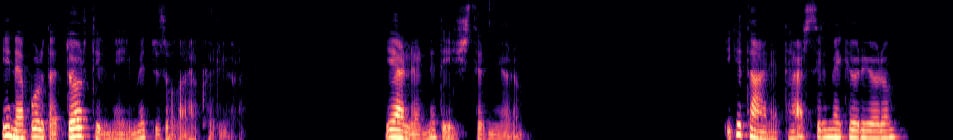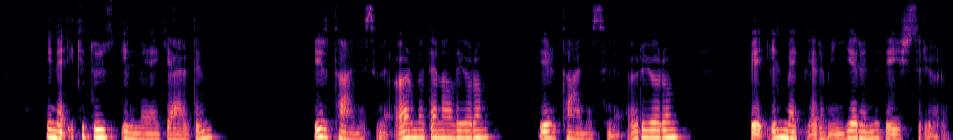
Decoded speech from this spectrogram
Yine burada 4 ilmeğimi düz olarak örüyorum. Yerlerini değiştirmiyorum. 2 tane ters ilmek örüyorum. Yine iki düz ilmeğe geldim. Bir tanesini örmeden alıyorum. Bir tanesini örüyorum ve ilmeklerimin yerini değiştiriyorum.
